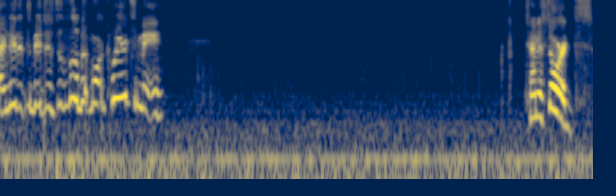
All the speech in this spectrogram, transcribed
I need it to be just a little bit more clear to me. Ten of Swords.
